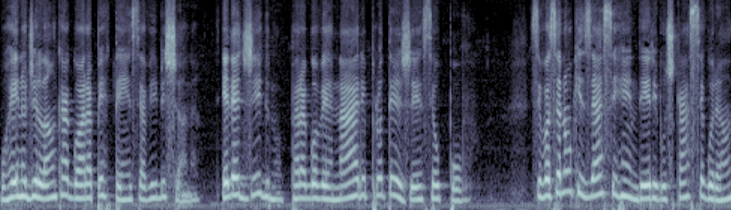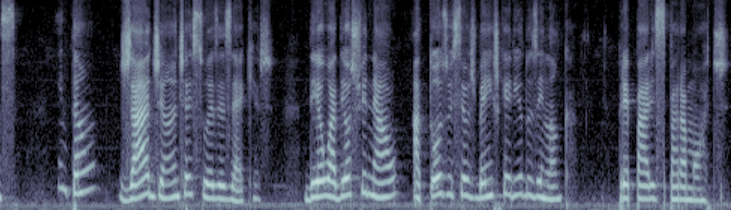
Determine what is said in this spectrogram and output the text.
O reino de Lanka agora pertence a Vibhishana. Ele é digno para governar e proteger seu povo. Se você não quiser se render e buscar segurança, então já adiante as suas exéquias. Deu o adeus final a todos os seus bens queridos em Lanka. Prepare-se para a morte.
